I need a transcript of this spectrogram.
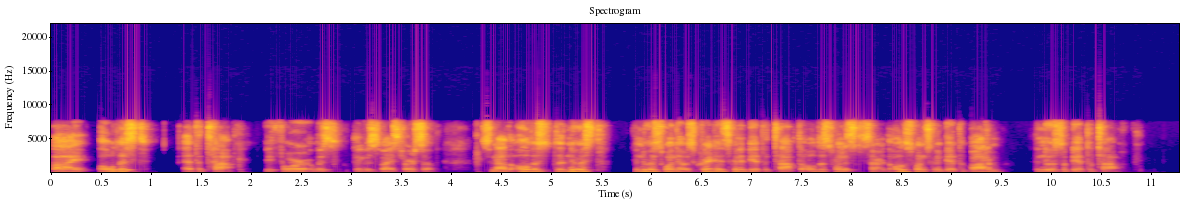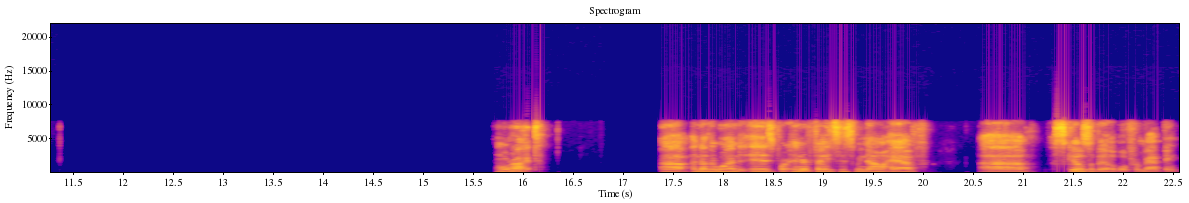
by oldest at the top. Before it was it was vice versa. So now the oldest, the newest, the newest one that was created is going to be at the top. The oldest one is sorry, the oldest one is going to be at the bottom. The newest will be at the top. All right. Uh, another one is for interfaces. We now have uh, skills available for mapping.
